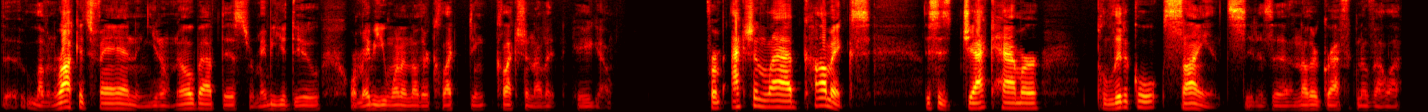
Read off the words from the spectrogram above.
the Love and Rockets fan and you don't know about this, or maybe you do, or maybe you want another collecting collection of it, here you go. From Action Lab Comics, this is Jack Hammer Political Science. It is a, another graphic novella.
